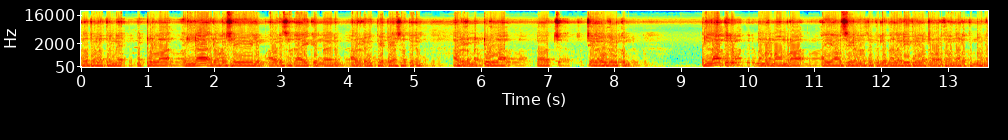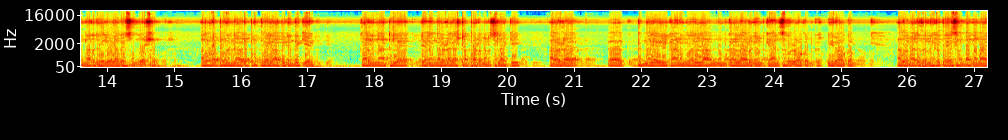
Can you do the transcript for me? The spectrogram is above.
അതുപോലെ തന്നെ മറ്റുള്ള എല്ലാ രോഗശൈലിയിലും അവരെ സഹായിക്കുന്നതിനും അവരുടെ വിദ്യാഭ്യാസത്തിനും അവരുടെ മറ്റുള്ള ചെലവുകൾക്കും എല്ലാത്തിനും നമ്മുടെ മാമ്പ്ര ഐ ആർ സിയുടെ നേതൃത്വത്തിൽ നല്ല രീതിയിലുള്ള പ്രവർത്തനം നടത്തുന്നുണ്ടെന്ന് അറിഞ്ഞതിൽ വളരെ സന്തോഷം. അതോടൊപ്പം തന്നെ അവരെ പ്രത്യേകം അഭിനന്ദിക്കുകയാണ്. കാരണം നാട്ടിലെ ജനങ്ങളുടെ കഷ്ടപ്പാട് മനസ്സിലാക്കി അവരുടെ നിലവിൽ കാണുന്നതെല്ലാം നമുക്ക് എല്ലാവർക്കും ക്യാൻസർ രോഗം കിഡ്നി രോഗം അതുമാതിരി തന്നെ ഹൃദയ സംബന്ധമായ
